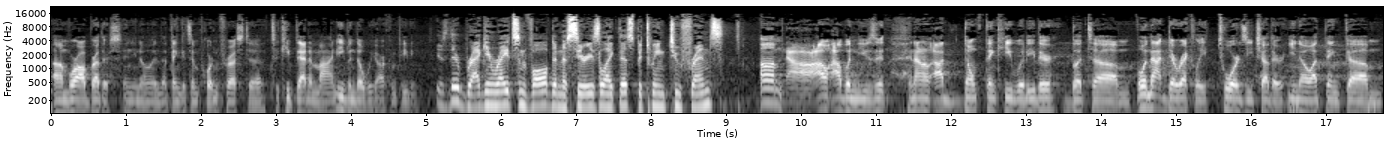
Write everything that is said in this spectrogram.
um, we're all brothers. And you know, and I think it's important for us to to keep that in mind, even though we are competing. Is there bragging rights involved in a series like this between two friends? Um, nah, I, I, wouldn't use it, and I don't. I don't think he would either. But um, well, not directly towards each other. You know, I think um,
